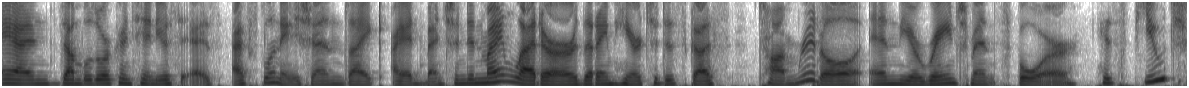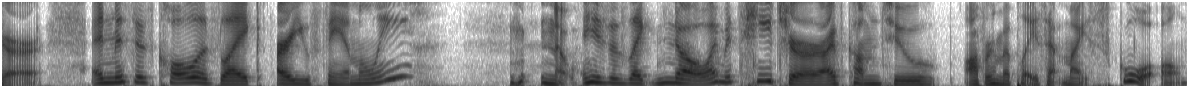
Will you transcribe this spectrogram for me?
And Dumbledore continues his explanation, like I had mentioned in my letter, that I'm here to discuss Tom Riddle and the arrangements for his future. And Mrs. Cole is like, Are you family? No. And he's just like, No, I'm a teacher. I've come to offer him a place at my school.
